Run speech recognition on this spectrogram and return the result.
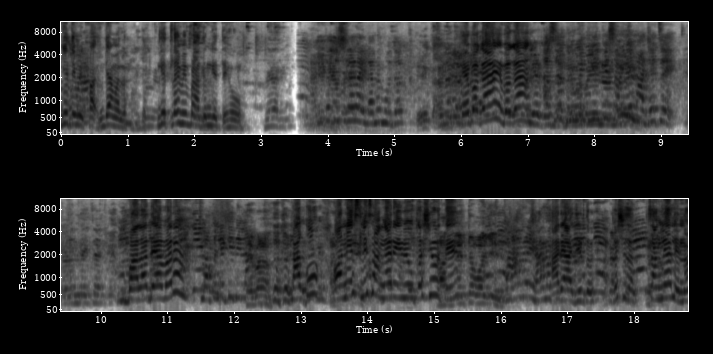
घेते मी द्या मला. घेतलंय मी अजून घेते हो. आणि ते दुसरं राहिला ना मोदक? हे बघा हे बघा. असं गृहीत घे की सगळे माझेच आहे. मला द्या बरं. चॉकलेटी दिला. काकू ऑनेस्टली सांगा रिव्ह्यू कसे होते. अरे आजीर तो कसे झाले? चांगले आले ना?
